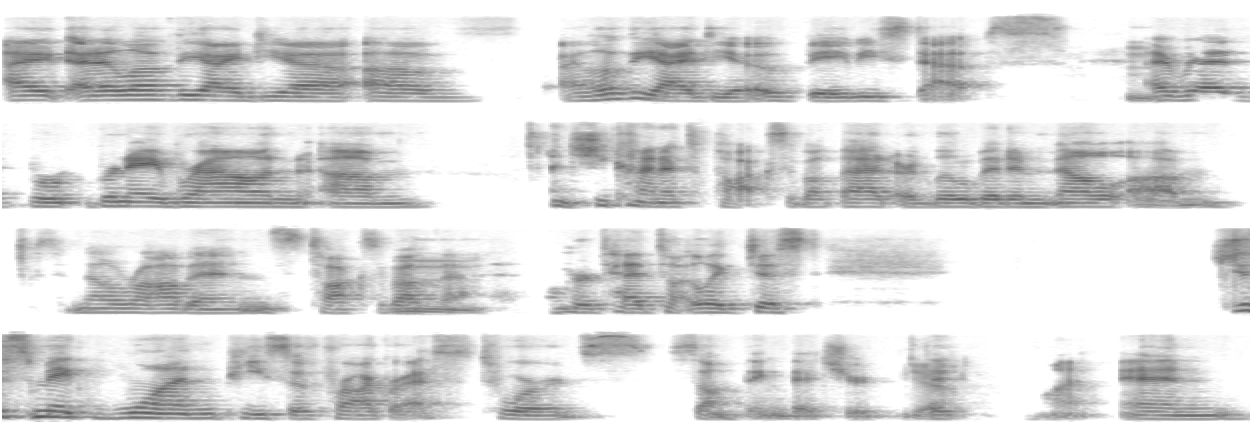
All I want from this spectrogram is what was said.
I I love the idea of I love the idea of baby steps. Mm. I read Brene Brown, um, and she kind of talks about that a little bit. And Mel um, Mel Robbins talks about mm. that her TED talk. Like just just make one piece of progress towards something that you're yeah. that want, and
